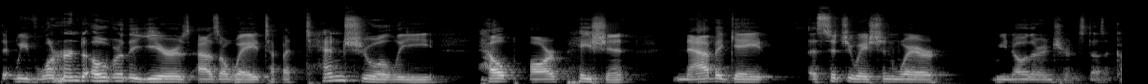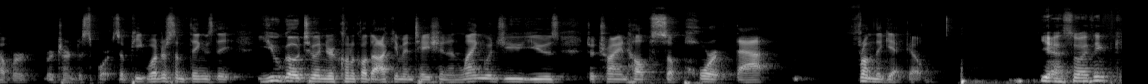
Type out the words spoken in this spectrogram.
that we've learned over the years as a way to potentially help our patient navigate a situation where we know their insurance doesn't cover return to sport. So Pete, what are some things that you go to in your clinical documentation and language you use to try and help support that from the get-go? Yeah, so I think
